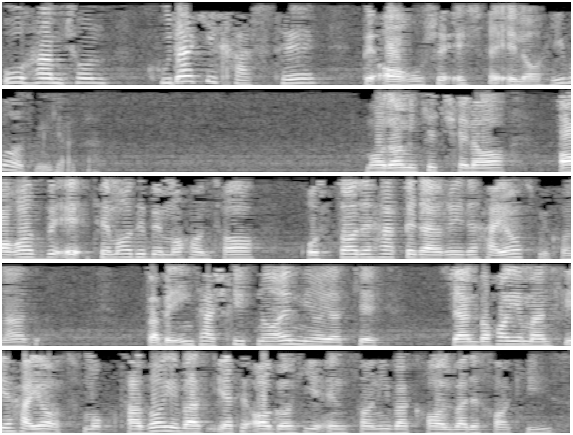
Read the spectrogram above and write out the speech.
او همچون کودکی خسته به آغوش عشق الهی باز میگردد. مادامی که چلا آغاز به اعتماد به ماهانتا استاد حق در قید حیات می کند و به این تشخیص نائل می آید که جنبه های منفی حیات مقتضای وضعیت آگاهی انسانی و کالبد خاکی است.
